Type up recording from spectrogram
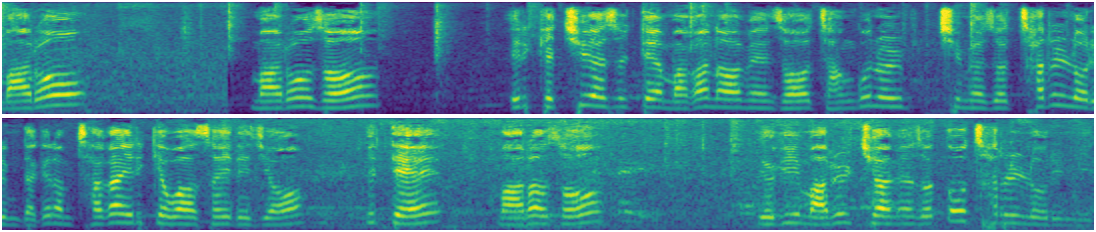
마로 마로서 이렇게 취했을 때 막아 나오면서 장군을 치면서 차를 노립니다. 그럼 차가 이렇게 와서 해야 되죠. 이때 말아서 여기 말을 취하면서 또 차를 노립니다.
